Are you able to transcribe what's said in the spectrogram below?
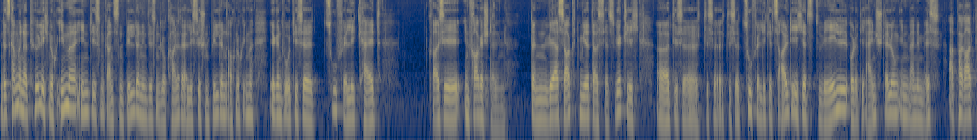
Und jetzt kann man natürlich noch immer in diesen ganzen Bildern, in diesen lokalrealistischen Bildern auch noch immer irgendwo diese Zufälligkeit quasi in Frage stellen. Denn wer sagt mir, dass jetzt wirklich äh, diese, diese, diese zufällige Zahl, die ich jetzt wähle oder die Einstellung in meinem Messapparat,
